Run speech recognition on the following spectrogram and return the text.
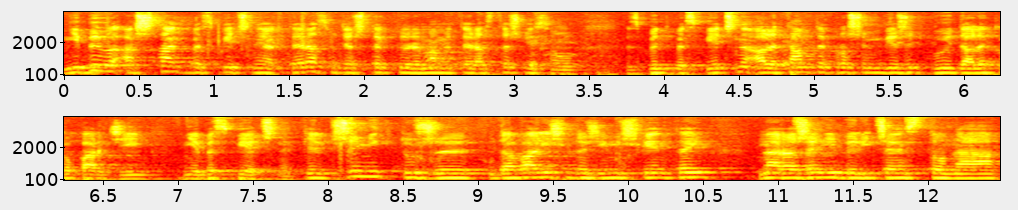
nie były aż tak bezpieczne jak teraz, chociaż te, które mamy teraz też nie są zbyt bezpieczne, ale tamte, proszę mi wierzyć, były daleko bardziej niebezpieczne. Pielgrzymi, którzy udawali się do Ziemi Świętej, narażeni byli często na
